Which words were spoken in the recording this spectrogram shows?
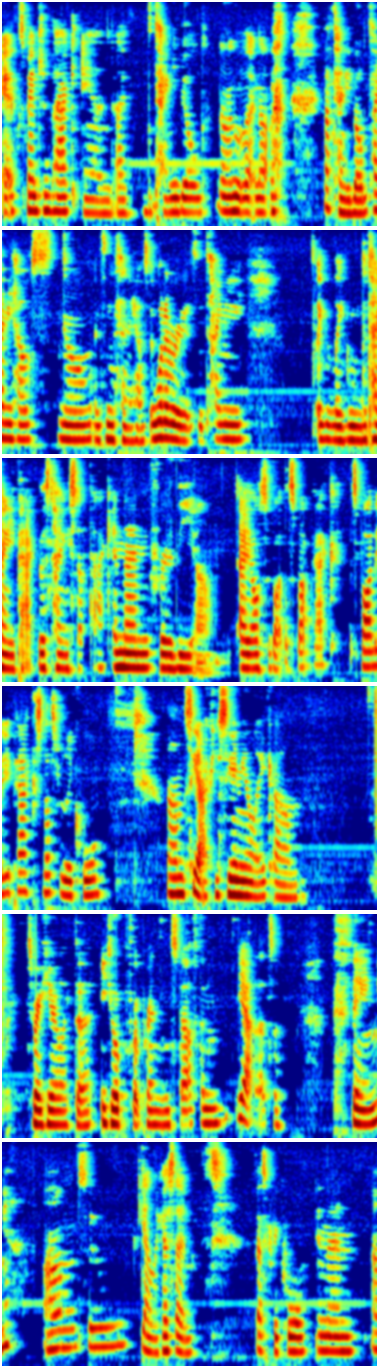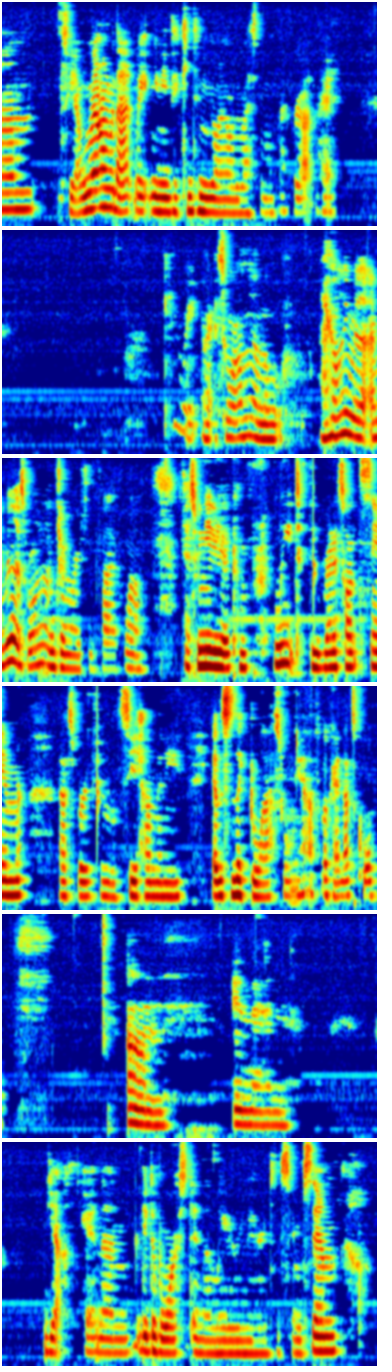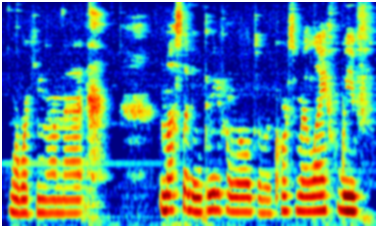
expansion pack, and I the tiny build. No, not not, tiny build. Tiny house. No, it's not tiny house. Whatever it is, the tiny like like the tiny pack, this tiny stuff pack. And then for the um I also bought the spot pack, Spa Day pack, so that's really cool. Um, so yeah, if you see any like um it's right here, like the eco footprint and stuff, then yeah, that's a thing. Um, so yeah, like I said, that's pretty cool. And then, um, so yeah, we went over that. Wait, we need to continue going over the rest of them. I forgot. Okay. Okay, wait. Alright, so we're only on the. I only realized, I realized we're only on Generation 5. Wow. Yes, we need to complete the Renaissance Sim aspiration. Let's see how many. Yeah, this is like the last one we have. Okay, that's cool. Um, and then, yeah, okay, and then get divorced, and then later remarried to the same sim. We're working on that. Must live in three different worlds over the course of our life. We've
